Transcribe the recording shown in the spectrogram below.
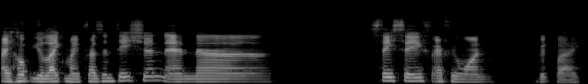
I hope you like my presentation. And uh, stay safe, everyone. Goodbye.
